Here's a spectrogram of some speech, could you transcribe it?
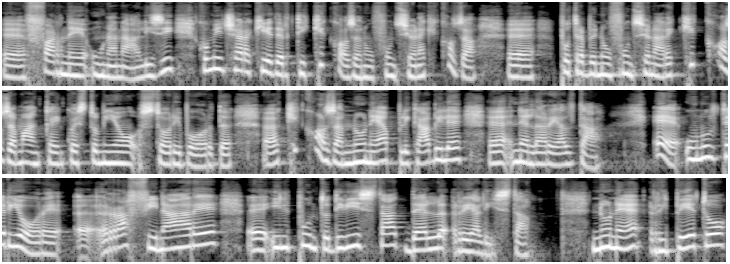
eh, farne un'analisi, cominciare a chiederti che cosa non funziona, che cosa eh, potrebbe non funzionare, che cosa manca in questo mio storyboard, eh, che cosa non è applicabile eh, nella realtà è un ulteriore eh, raffinare eh, il punto di vista del realista. Non è, ripeto,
